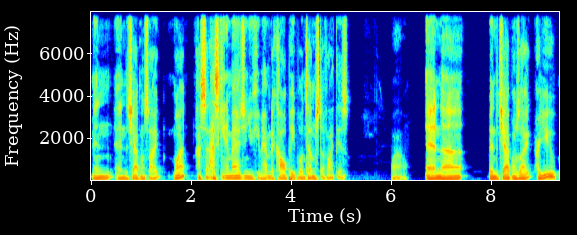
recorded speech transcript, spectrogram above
And and the chaplain's like, "What?" I said, "I just can't imagine you keep having to call people and tell them stuff like this." Wow. And uh, then the chaplain was like, "Are you?"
